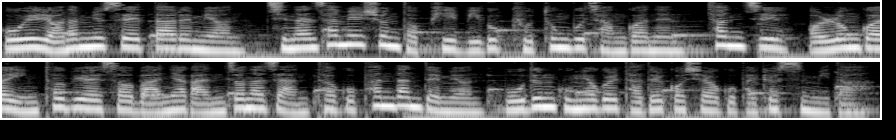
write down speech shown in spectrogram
5일 연합뉴스에 따르면 지난 3일 숀 더피 미국 교통부 장관은 현지 언론과의 인터뷰에서 만약 안전하지 않다고 판단되면 모든 공역을 닫을 것이라고 밝혔습니다.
